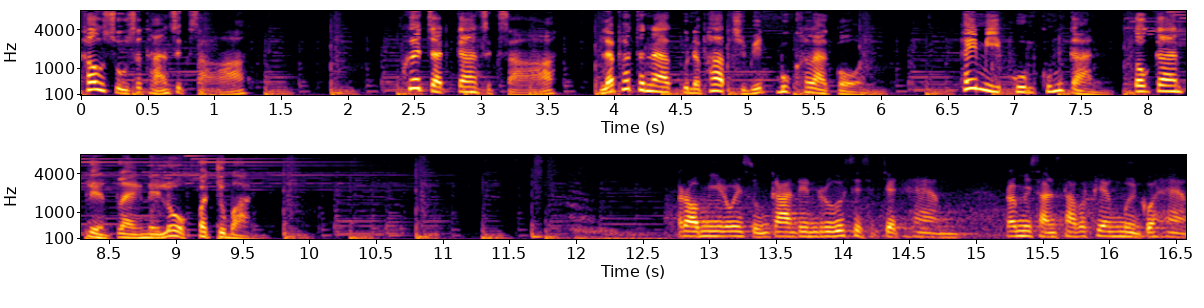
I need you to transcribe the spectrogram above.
เข้าสู่สถานศึกษา เพื่อจัดการศึกษาและพัฒนาคุณภาพชีวิตบุคลากร ให้มีภูมิคุ้มกันต่อการเปลี่ยนแปลงในโลกปัจจุบัน เรามีโรงเรียนศูนย์การเรียนรู้ 47 แห่ง เรามีสถานศึกษาพเพียงหมื่นกว่าแห่ง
